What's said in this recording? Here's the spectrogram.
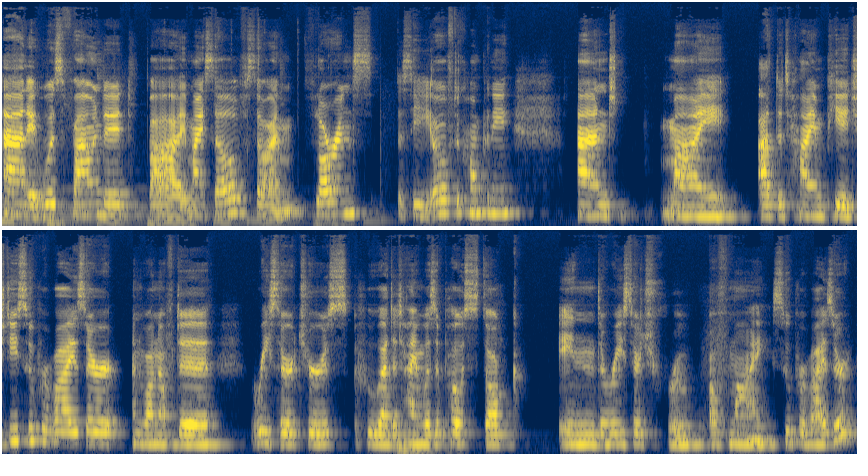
And it was founded by myself. So I'm Florence, the CEO of the company, and my at the time PhD supervisor and one of the researchers who at the time was a postdoc in the research group of my supervisor.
